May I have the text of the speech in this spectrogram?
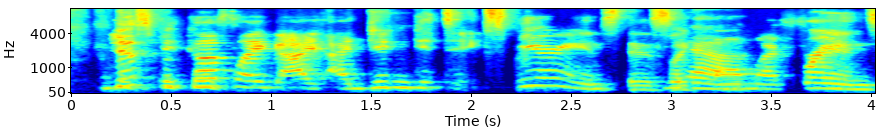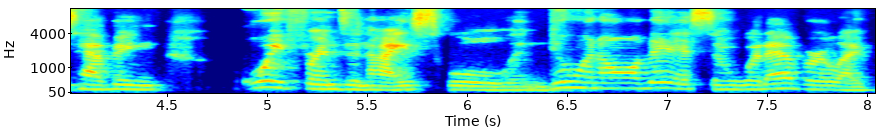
just because like I, I didn't get to experience this like yeah. all my friends having boyfriends in high school and doing all this and whatever. Like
